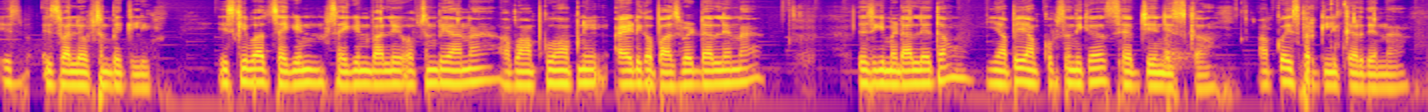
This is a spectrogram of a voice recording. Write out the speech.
इस इस वाले ऑप्शन पे क्लिक इसके बाद सेकंड सेकंड वाले ऑप्शन पे आना है। अब आपको अपनी आईडी का पासवर्ड डाल लेना है। जैसे कि मैं डाल लेता हूँ, यहाँ पर आपको ऑप्शन दिखेगा सेव चेंजेस का। आपको इस पर क्लिक कर देना है।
